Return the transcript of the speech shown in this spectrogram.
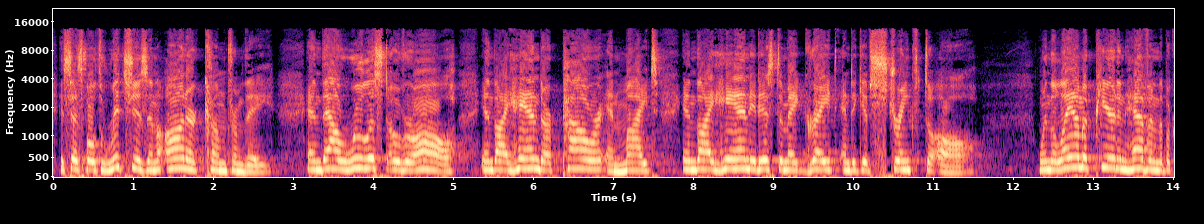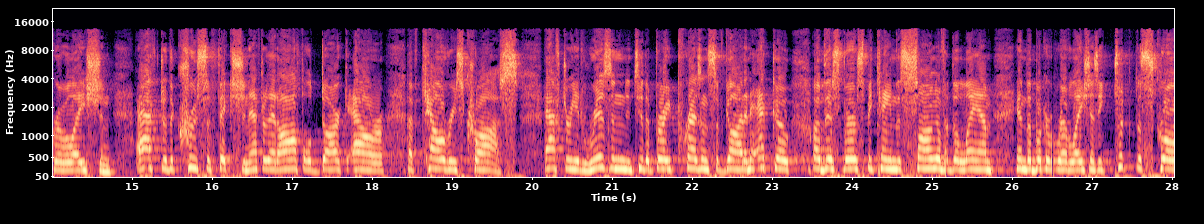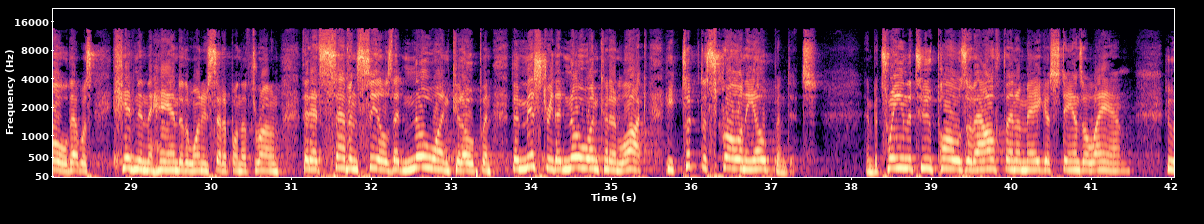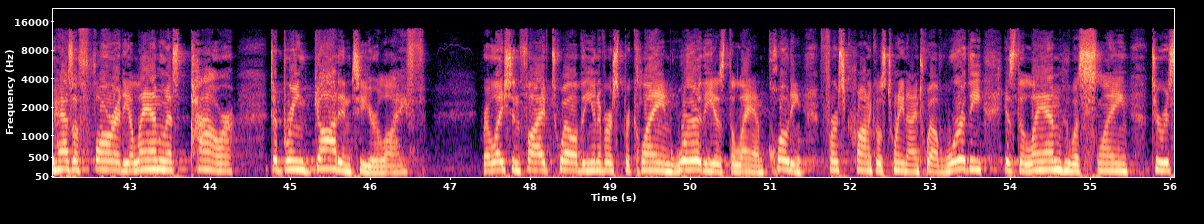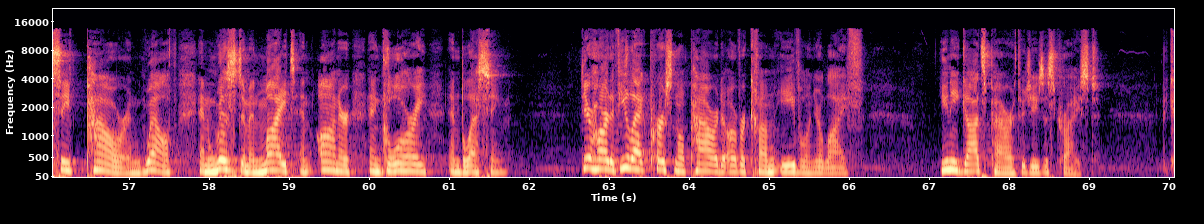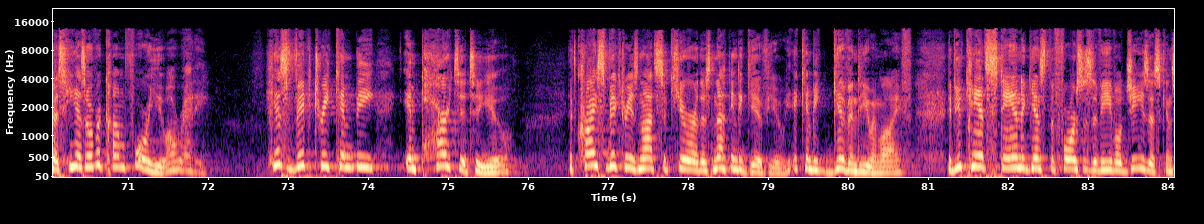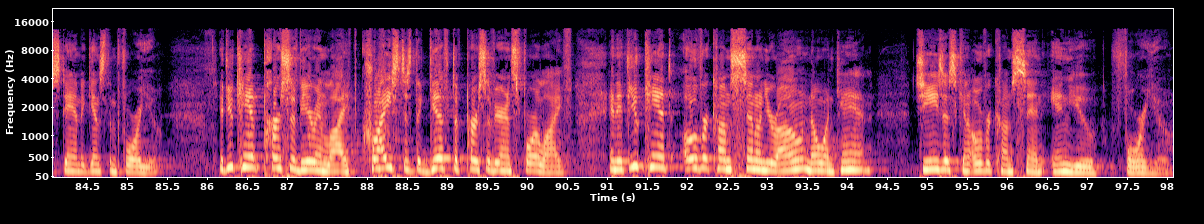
It says, Both riches and honor come from thee, and thou rulest over all. In thy hand are power and might. In thy hand it is to make great and to give strength to all. When the Lamb appeared in heaven in the book of Revelation, after the crucifixion, after that awful dark hour of Calvary's cross, after he had risen into the very presence of God, an echo of this verse became the song of the Lamb in the book of Revelation as he took the scroll that was hidden in the hand of the one who sat upon the throne, that had seven seals that no one could open, the mystery that no one could unlock. He took the scroll and he opened it. And between the two poles of Alpha and Omega stands a lamb who has authority, a lamb who has power to bring God into your life. Revelation 5:12 the universe proclaimed worthy is the lamb quoting 1 Chronicles 29:12 worthy is the lamb who was slain to receive power and wealth and wisdom and might and honor and glory and blessing. Dear heart if you lack personal power to overcome evil in your life you need God's power through Jesus Christ because He has overcome for you already. His victory can be imparted to you. If Christ's victory is not secure, there's nothing to give you. It can be given to you in life. If you can't stand against the forces of evil, Jesus can stand against them for you. If you can't persevere in life, Christ is the gift of perseverance for life. And if you can't overcome sin on your own, no one can. Jesus can overcome sin in you for you.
